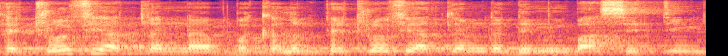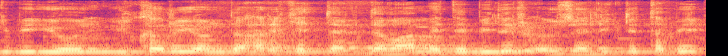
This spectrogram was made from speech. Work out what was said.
petrol fiyatlarına bakalım. Petrol fiyatlarında demin bahsettiğim gibi yukarı yönde hareketler devam edebilir. Özellikle tabi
